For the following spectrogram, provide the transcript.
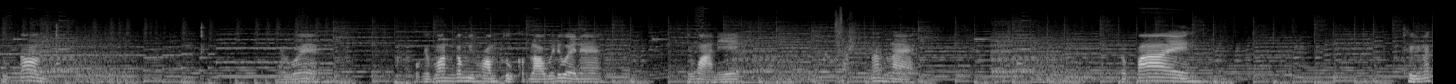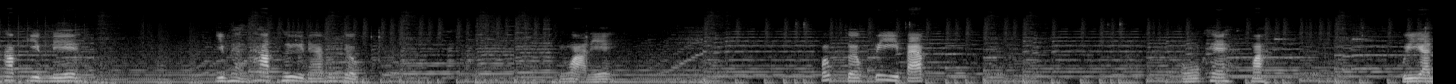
ถูกต้องไปเว้ยโปเกมอนก็มีความสุขกับเราไปด้วยนะจังหวะนี้ นั่นแหละ ต่อไป ถึงแล้วครับยิมนี้ ยิมแห่งธาตุพืชนะครับทุกผู้ชมจังหวะนี้ปุ๊บเซอร์ฟี่แป๊บ โอเค มา คุยกัน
